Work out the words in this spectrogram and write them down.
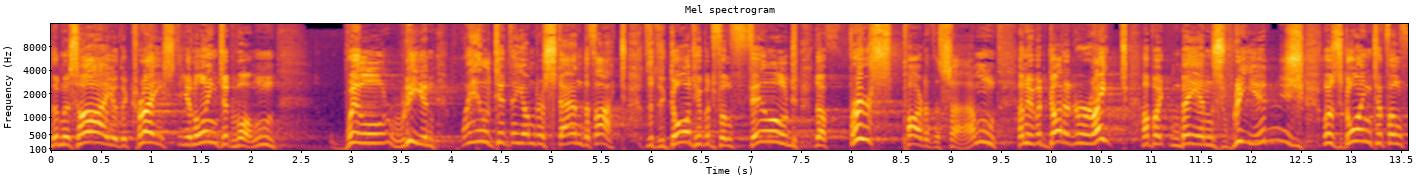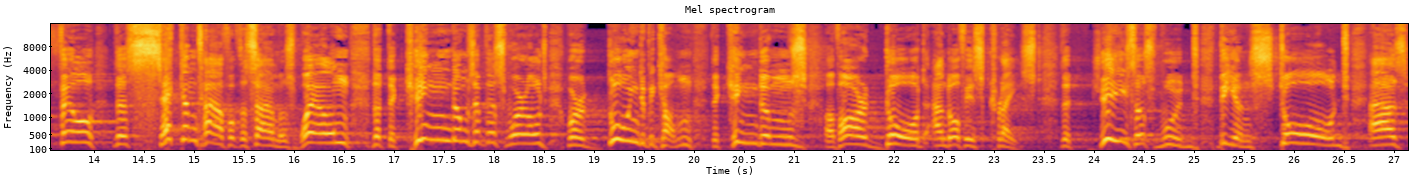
The Messiah, the Christ, the Anointed One, will reign. Well, did they understand the fact that the God who had fulfilled the first part of the psalm and who had got it right about man's rage was going to fulfill the second half of the psalm as well? That the kingdoms of this world were going to become the kingdoms of our God and of his Christ. That Jesus would be installed as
